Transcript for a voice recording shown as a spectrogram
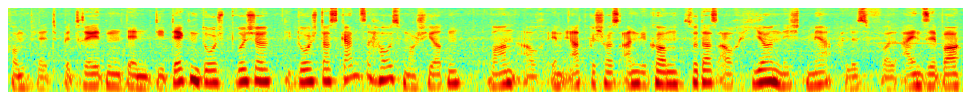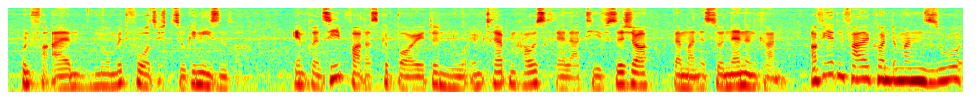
komplett betreten, denn die Deckendurchbrüche, die durch das ganze Haus marschierten, waren auch im Erdgeschoss angekommen, sodass auch hier nicht mehr alles voll einsehbar und vor allem nur mit Vorsicht zu genießen war. Im Prinzip war das Gebäude nur im Treppenhaus relativ sicher, wenn man es so nennen kann. Auf jeden Fall konnte man so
